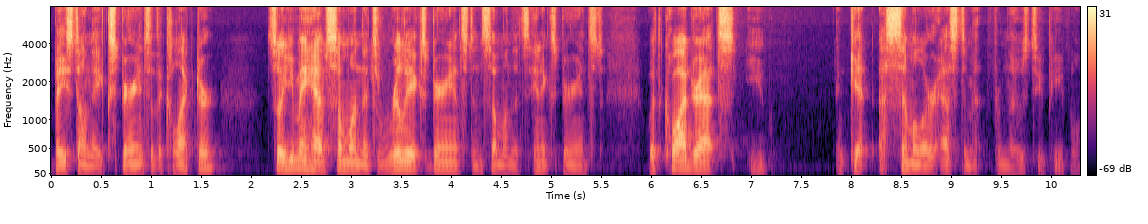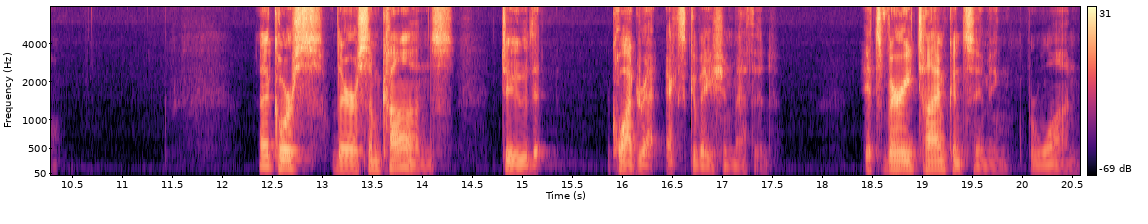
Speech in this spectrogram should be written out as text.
based on the experience of the collector so you may have someone that's really experienced and someone that's inexperienced. With quadrats, you get a similar estimate from those two people. And of course, there are some cons to the quadrat excavation method. It's very time consuming, for one.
